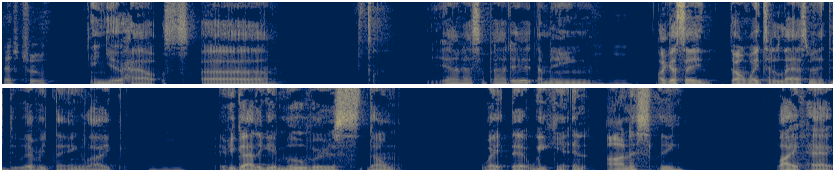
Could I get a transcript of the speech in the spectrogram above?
That's true. in your house. Uh yeah, that's about it. I mean, Mm-hmm. like I say, don't wait to the last minute to do everything. Like Mm-hmm. if you got to get movers, don't wait that weekend. And honestly, life hack:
